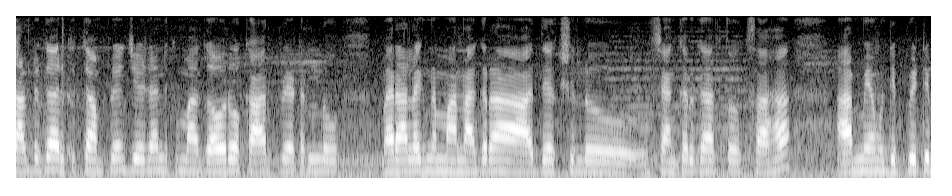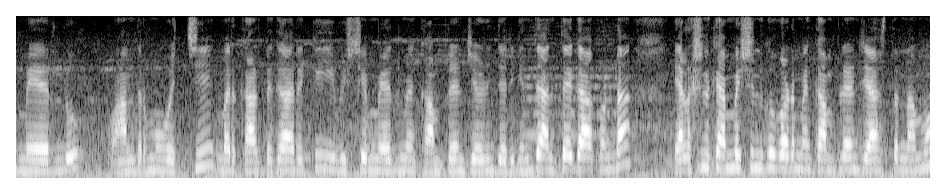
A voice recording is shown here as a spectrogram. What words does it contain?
కలెక్టర్ గారికి కంప్లైంట్ చేయడానికి మా గౌరవ కార్పొరేటర్లు మరి అలాగే మా నగర అధ్యక్షులు శంకర్ శంకర్ గారితో సహా మేము డిప్యూటీ మేయర్లు అందరము వచ్చి మరి కలెక్టర్ గారికి ఈ విషయం మీద మేము కంప్లైంట్ చేయడం జరిగింది. అంతేకాకుండా ఎలక్షన్ కమిషన్కు కూడా మేము కంప్లైంట్ చేస్తున్నాము.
